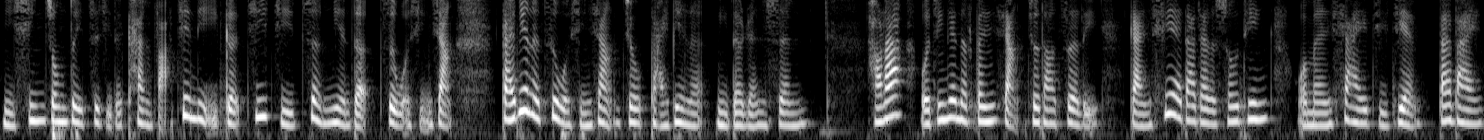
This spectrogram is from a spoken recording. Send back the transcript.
你心中对自己的看法，建立一个积极正面的自我形象。改变了自我形象，就改变了你的人生。好啦，我今天的分享就到这里。感谢大家的收听，我们下一集见，拜拜。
